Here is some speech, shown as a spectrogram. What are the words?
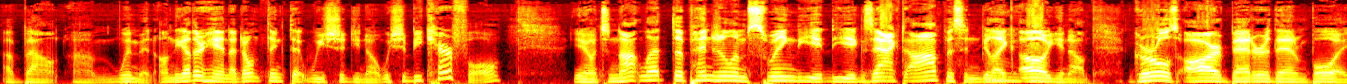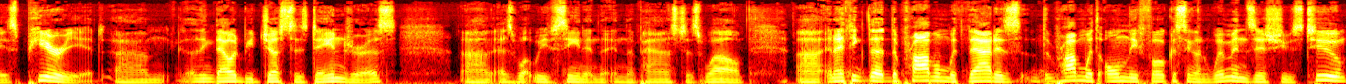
about um, women. On the other hand, I don't think that we should you know we should be careful you know, to not let the pendulum swing the the exact opposite and be like, mm. oh, you know, girls are better than boys. Period. Um, I think that would be just as dangerous uh, as what we've seen in the in the past as well. Uh, and I think the the problem with that is the problem with only focusing on women's issues too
